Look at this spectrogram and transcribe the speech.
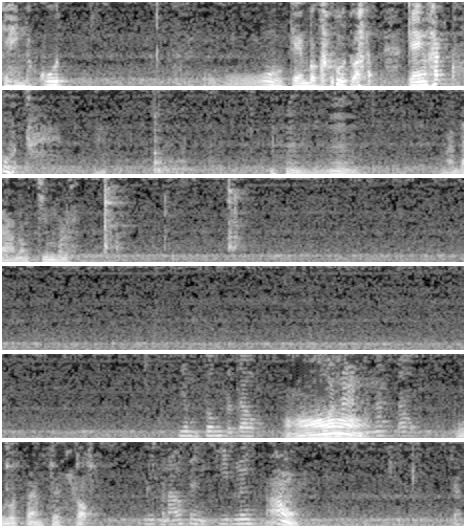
แกงบักกูดโอ้โหแกงบักกูดว่ะแกงบักกูดอื้อหือมาดามลองจิ้มมาเลยยำส้มตัวเจ้าอ๋อหัวหน้ามันนะเจ้าปรุงรสตามใจชอบ มีมะนาวใส่กีบนึง เอ้าจับ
